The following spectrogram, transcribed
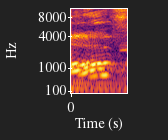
Auf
